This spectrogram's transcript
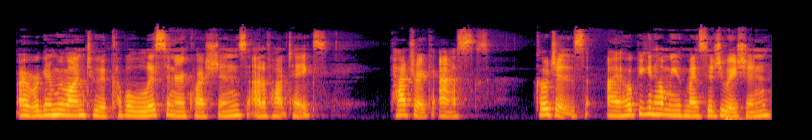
All right, we're going to move on to a couple listener questions out of hot takes. Patrick asks, Coaches, I hope you can help me with my situation.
